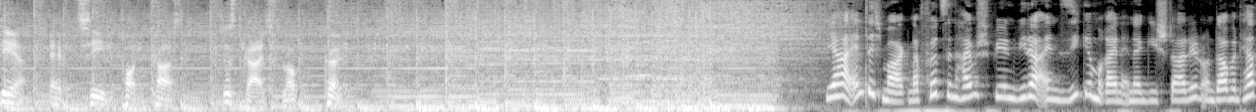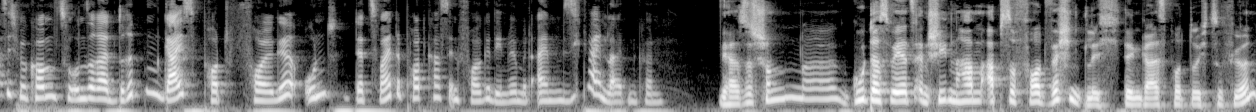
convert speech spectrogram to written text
der FC-Podcast des Geistblog Köln. Ja, endlich, Marc. Nach 14 Heimspielen wieder ein Sieg im Rhein-Energiestadion und damit herzlich willkommen zu unserer dritten Geistpod-Folge und der zweite Podcast in Folge, den wir mit einem Sieg einleiten können. Ja, es ist schon äh, gut, dass wir jetzt entschieden haben, ab sofort wöchentlich den Geistpod durchzuführen.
